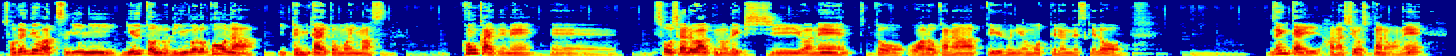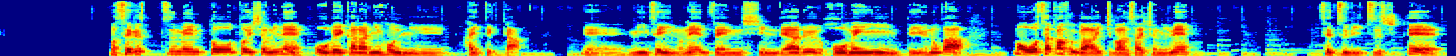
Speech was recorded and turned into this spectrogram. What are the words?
それでは次にニュートンのリンゴのコーナー行ってみたいと思います。今回でね、えー、ソーシャルワークの歴史はね、ちょっと終わろうかなっていうふうに思ってるんですけど、前回話をしたのはね、まあ、セルツメントと一緒にね、欧米から日本に入ってきた、えー、民生委員のね、前身である方面委員っていうのが、まあ、大阪府が一番最初にね、設立して、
